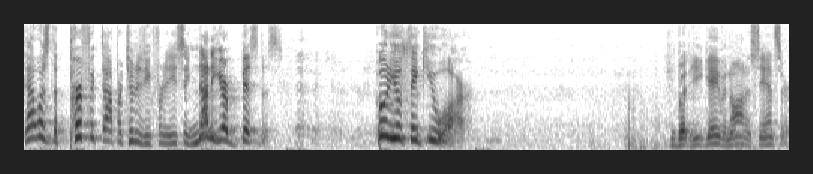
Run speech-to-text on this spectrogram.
That was the perfect opportunity for you to say, None of your business. Who do you think you are? But he gave an honest answer,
